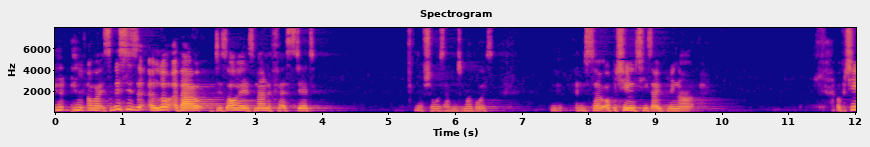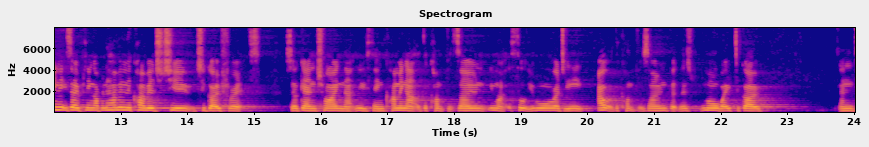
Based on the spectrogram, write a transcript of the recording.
All right, so this is a lot about desires manifested. I'm not sure what's happened to my voice. And so opportunities opening up opportunities opening up and having the courage to, to go for it. So again, trying that new thing, coming out of the comfort zone. You might have thought you were already out of the comfort zone, but there's more way to go. And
